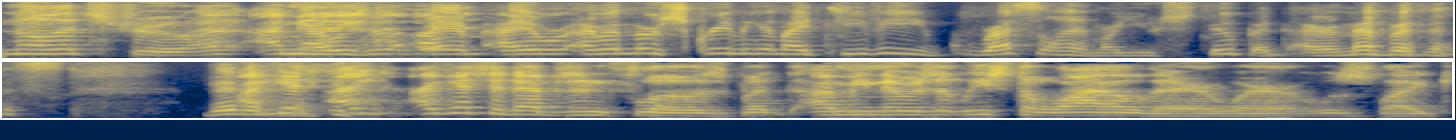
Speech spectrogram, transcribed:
no, that's true. I, I mean, I, I, was, I, am- I, I remember screaming at my TV, "Wrestle him! Are you stupid?" I remember this. I vividly. guess I, I guess it ebbs and flows, but I mean, there was at least a while there where it was like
